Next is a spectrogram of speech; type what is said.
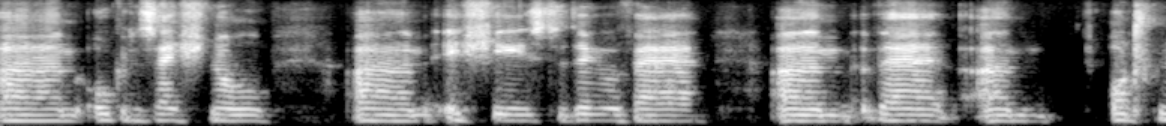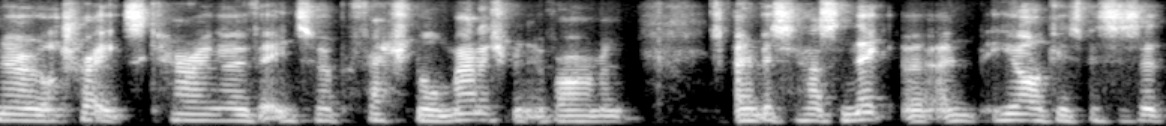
um, organizational um, issues to do with their um, their um, entrepreneurial traits carrying over into a professional management environment. And this has neg- and he argues this is a,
